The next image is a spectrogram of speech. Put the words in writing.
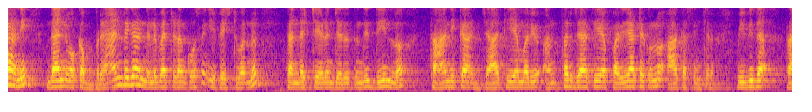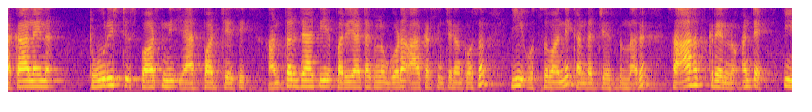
కానీ దాన్ని ఒక బ్రాండ్గా నిలబెట్టడం కోసం ఈ ఫెస్టివల్ను కండక్ట్ చేయడం జరుగుతుంది. దీనిలో స్థానిక జాతీయ మరియు అంతర్జాతీయ పర్యాటకులను ఆకర్షించడం. వివిధ రకాలైన టూరిస్ట్ స్పాట్స్ని ఏర్పాటు చేసి అంతర్జాతీయ పర్యాటకులను కూడా ఆకర్షించడం కోసం ఈ ఉత్సవాన్ని కండక్ట్ చేస్తున్నారు. సాహస క్రియలను అంటే ఈ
